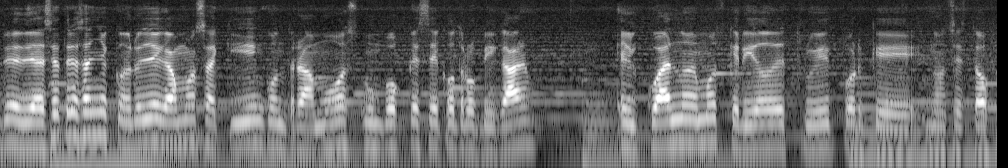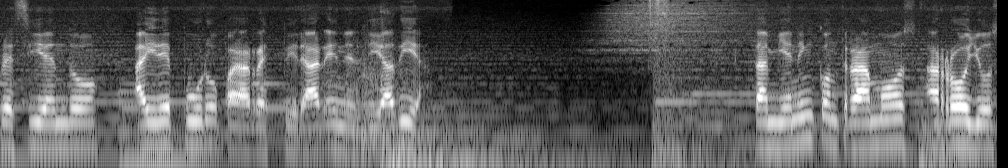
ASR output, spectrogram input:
Desde hace tres años cuando llegamos aquí encontramos un bosque seco tropical, el cual no hemos querido destruir porque nos está ofreciendo aire puro para respirar en el día a día. También encontramos arroyos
